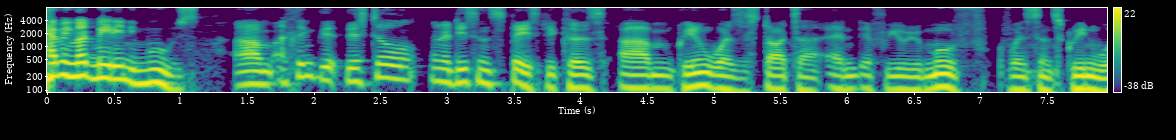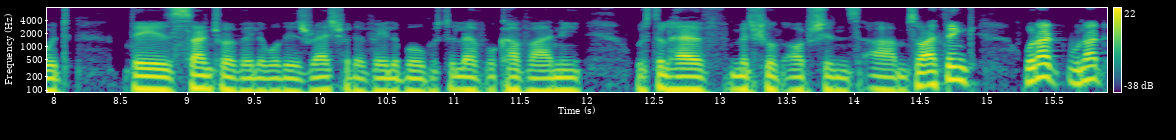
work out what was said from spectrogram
Having not made any moves. Um, I think they're still in a decent space because um, Greenwood was a starter, and if we remove, for instance, Greenwood, there's Sancho available, there's Rashford available. We still have Okavani, we still have midfield options. Um, so I think we're not we're not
